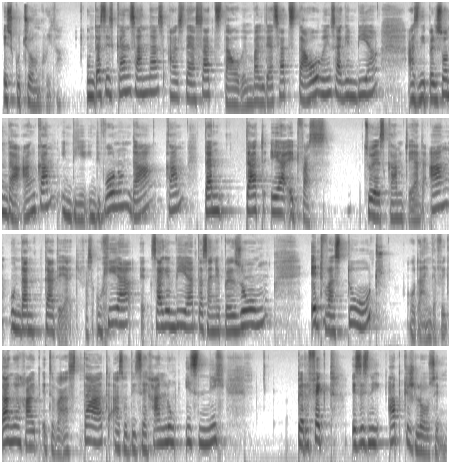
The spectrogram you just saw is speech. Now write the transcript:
Escuchó un ruido. Und das ist ganz anders als der Satz da oben, weil der Satz da oben, sagen wir, als die Person da ankam, in die, in die Wohnung da kam, dann tat er etwas. Zuerst kam er an und dann tat er etwas. Und hier sagen wir, dass eine Person etwas tut oder in der Vergangenheit etwas tat, also diese Handlung ist nicht perfekt, es ist nicht abgeschlossen.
